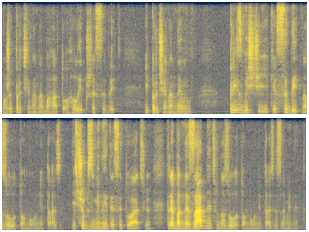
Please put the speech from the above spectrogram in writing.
Може, причина набагато глибше сидить, і причина не в прізвищі, яке сидить на золотому унітазі. І щоб змінити ситуацію, треба не задницю на золотому унітазі замінити,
